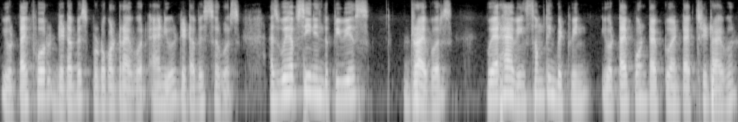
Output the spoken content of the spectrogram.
your type 4 database protocol driver and your database servers. As we have seen in the previous drivers we are having something between your type 1 type 2 and type 3 driver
